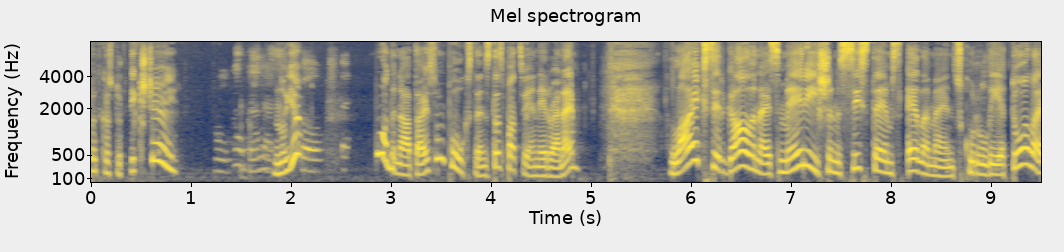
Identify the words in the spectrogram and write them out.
bet kas tur tikšķēja? Pulkstenis. Nu, jā. Pulkstenis. Modinātājs un pulkstenis. Tas pats vien ir, vai ne? Laiks ir galvenais mērīšanas sistēmas elements, kuru lieto, lai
